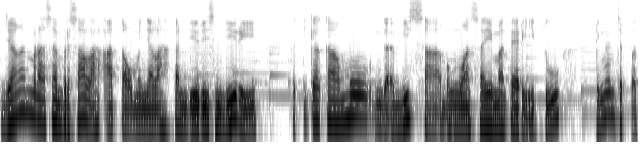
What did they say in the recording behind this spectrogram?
Jangan merasa bersalah atau menyalahkan diri sendiri ketika kamu nggak bisa menguasai materi itu dengan cepat.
